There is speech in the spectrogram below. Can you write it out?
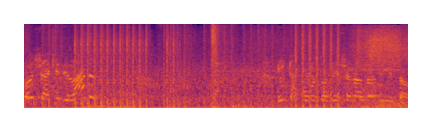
Oxe, aqui de lado? Eita porra, tô deixando a zona então.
